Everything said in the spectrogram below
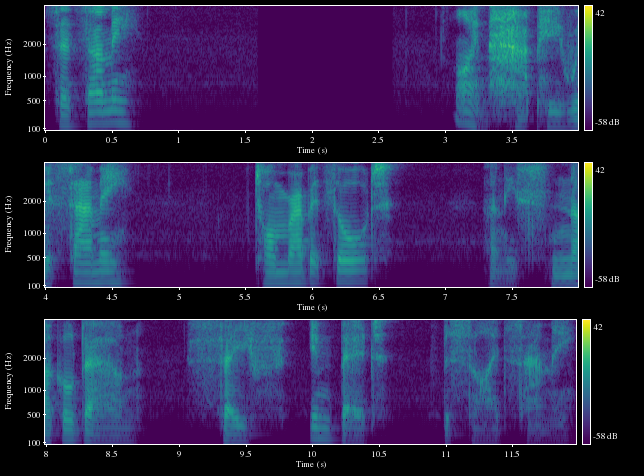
said Sammy. I'm happy with Sammy, Tom Rabbit thought, and he snuggled down, safe in bed beside Sammy.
